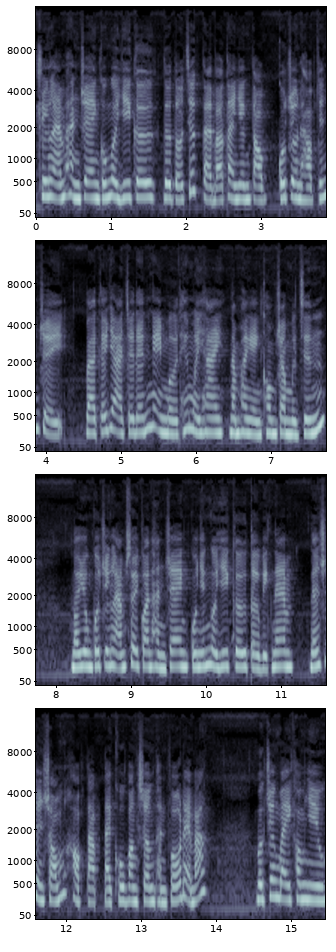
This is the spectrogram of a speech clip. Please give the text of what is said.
Triển lãm hành trang của người di cư được tổ chức tại Bảo tàng Dân tộc của Trường Đại học Chính trị và kéo dài cho đến ngày 10 tháng 12 năm 2019. Nội dung của triển lãm xoay quanh hành trang của những người di cư từ Việt Nam đến sinh sống, học tập tại khu Văn Sơn, thành phố Đài Bắc. Vật trưng bày không nhiều,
